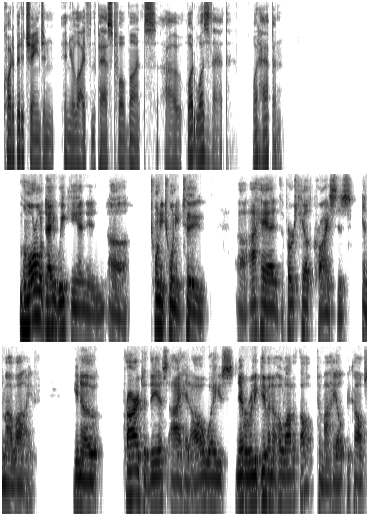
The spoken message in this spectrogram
quite a bit of change in, in your life in the past 12 months. Uh, what was that? What happened? Memorial Day weekend in uh, 2022, uh, I had the first health crisis in my life. You know, prior to this, I had always never really given a whole lot of thought to my health because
